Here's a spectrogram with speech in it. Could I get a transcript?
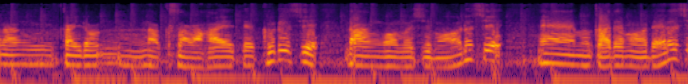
なんかいろんな草が生えてくるし、ダンゴムシもあるし、えー、ムカデも出るし、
